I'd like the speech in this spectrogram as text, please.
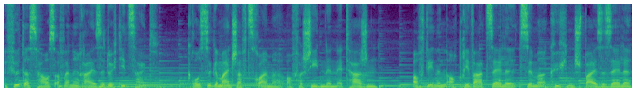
führt das Haus auf eine Reise durch die Zeit. Große Gemeinschaftsräume auf verschiedenen Etagen, auf denen auch Privatsäle, Zimmer, Küchen, Speisesäle,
